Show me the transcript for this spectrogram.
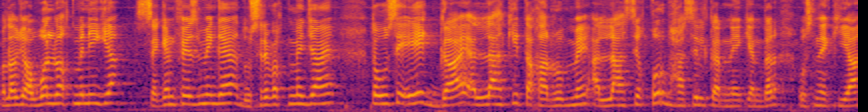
مطلب جو اول وقت میں نہیں گیا سیکنڈ فیز میں گیا، دوسرے وقت میں جائے، تو اسے ایک گائے اللہ کی تقرب میں اللہ سے قرب حاصل کرنے کے اندر اس نے کیا،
